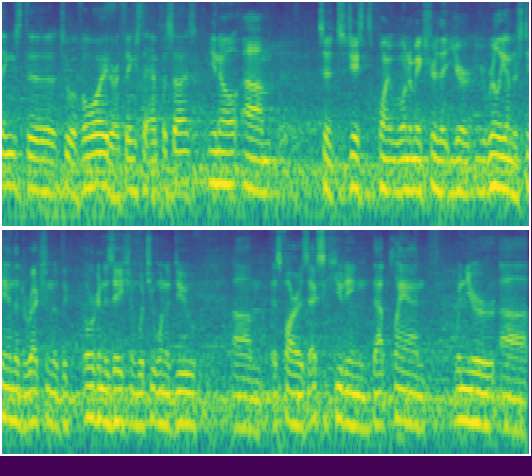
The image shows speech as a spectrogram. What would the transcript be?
things to, to avoid or things to emphasize? You know, um, to, to Jason's point, we want to make sure that you're, you really understand the direction of the organization, what you want to do um, as far as executing that plan when you're uh,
